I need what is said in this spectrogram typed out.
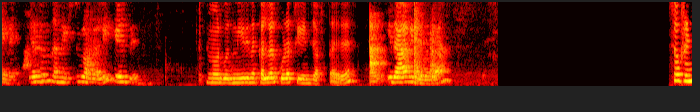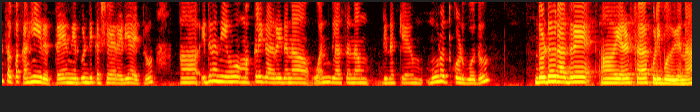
ಎಣ್ಣೆ. ಎರಡು ನಾನು ನೆಕ್ಸ್ಟ್ ಬ್ಲಾಗ್ ಅಲ್ಲಿ ಹೇಳ್ತೇನೆ. ನೋಡ್ಬೋದು ನೀರಿನ ಕಲರ್ ಕೂಡ ಚೇಂಜ್ ಆಗ್ತಾ ಇದೆ. ಇದಾಗಿದೆ ಇವಾಗ. ಸೊ ಫ್ರೆಂಡ್ಸ್ ಸ್ವಲ್ಪ ಕಹಿ ಇರುತ್ತೆ, ನಿರ್ಗುಂಡಿ ಕಷಾಯ ರೆಡಿ ಆಯಿತು. ಇದನ್ನು ನೀವು ಮಕ್ಕಳಿಗಾದರೆ ಇದನ್ನು ಒಂದು ಗ್ಲಾಸನ್ನು ದಿನಕ್ಕೆ ಮೂರು ಹೊತ್ತು ಕೊಡ್ಬೋದು. ದೊಡ್ಡವರಾದರೆ ಎರಡು ಸಲ ಕುಡಿಬೋದು ಇದನ್ನು.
